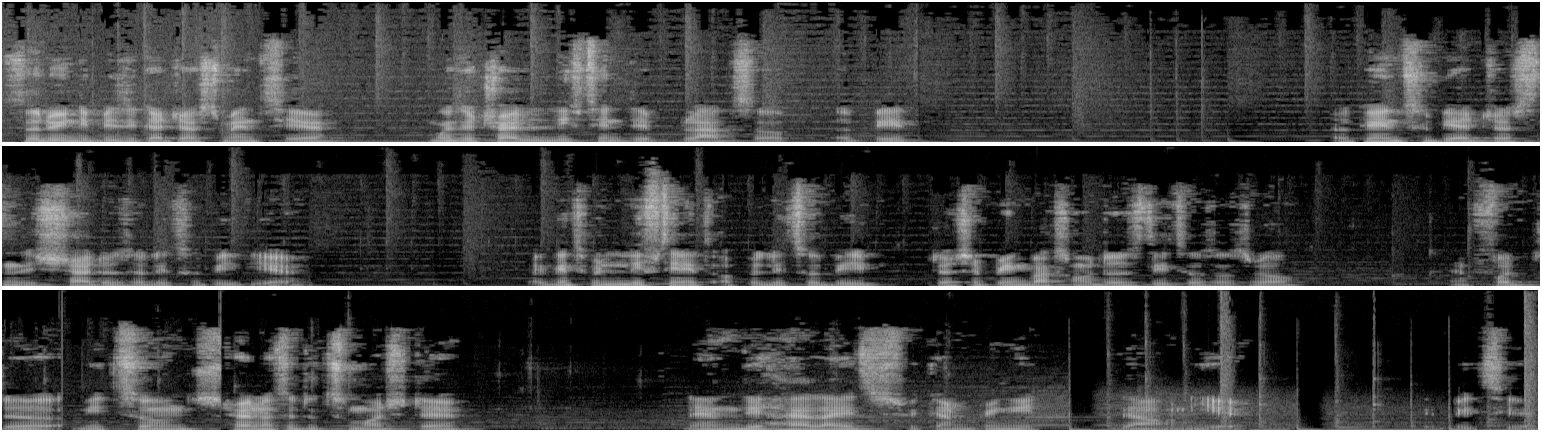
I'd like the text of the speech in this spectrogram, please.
Still doing the basic adjustments here. I'm going to try lifting the blacks up a bit. We're going to be adjusting the shadows a little bit here. We're going to be lifting it up a little bit just to bring back some of those details as well. And for the midtones, try not to do too much there. Then the highlights, we can bring it down here, a bit here.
